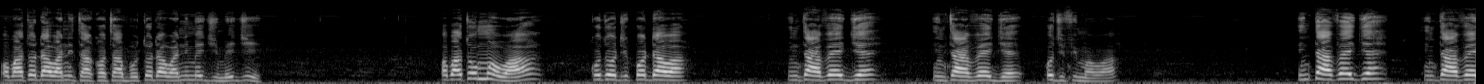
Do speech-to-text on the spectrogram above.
ọba tó dá wa ní takọtabo tó dá wa ní méjì méjì ọba tó mọ̀ wá kó tó di pọ́ dá wa níta fẹ́ jẹ́ níta fẹ́ jẹ ó ti fi mọ̀ wá. Níta fẹ́ jẹ́ níta fẹ́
